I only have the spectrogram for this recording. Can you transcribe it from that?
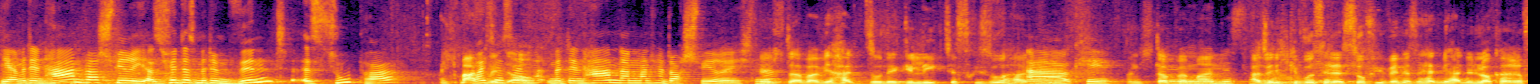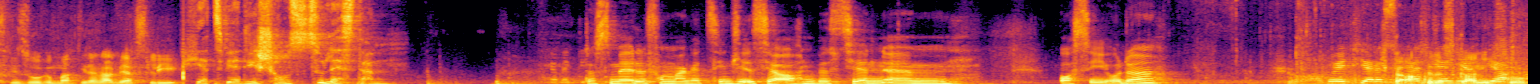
Ja, mit den Haaren war es schwierig. Also ich finde das mit dem Wind ist super. Ich mag manchmal Wind auch. mit den Haaren dann manchmal doch schwierig, ne? ich glaube, weil wir halt so eine gelegte Frisur hatten. Ah, okay. Und ich glaube, wenn man, also wenn ich gewusst hätte, dass es so viel Wind ist, dann hätten wir halt eine lockere Frisur gemacht, die dann halt mehr fliegt. Jetzt wäre die Chance zu lästern. Das Mädel vom Magazin, sie ist ja auch ein bisschen ähm, bossy, oder? Ja, ich beachte das gar nicht so.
